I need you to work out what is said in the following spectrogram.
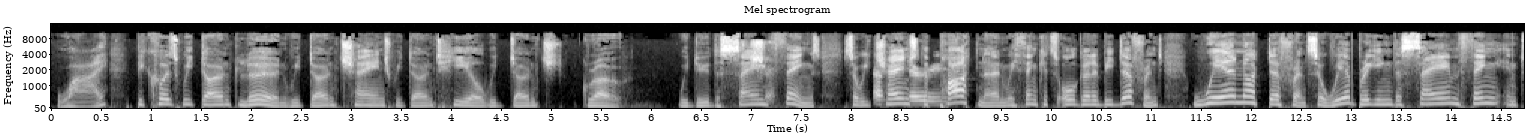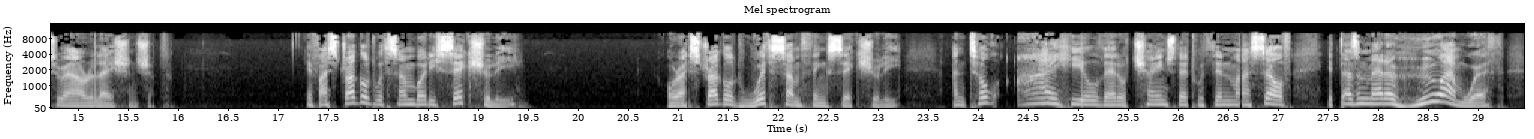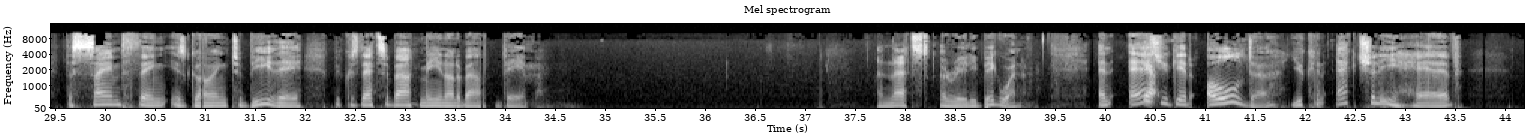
Why? Because we don't learn, we don't change, we don't heal, we don't grow. We do the same Sure. things. So we That's change the partner and we think it's all going to be different. We're not different. So we're bringing the same thing into our relationship. If I struggled with somebody sexually, or I struggled with something sexually, until I heal that or change that within myself, it doesn't matter who I'm with, the same thing is going to be there because that's about me, not about them. And that's a really big one. And as Yeah. you get older, you can actually have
